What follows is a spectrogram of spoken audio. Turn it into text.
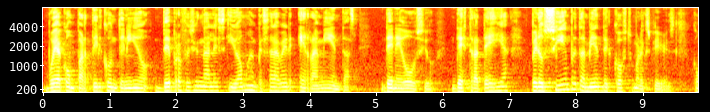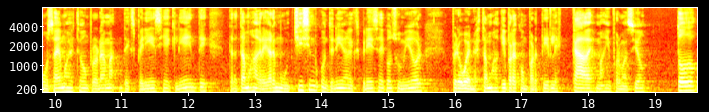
voy a compartir contenido de profesionales y vamos a empezar a ver herramientas de negocio, de estrategia, pero siempre también de Customer Experience. Como sabemos, este es un programa de experiencia de cliente, tratamos de agregar muchísimo contenido en experiencia de consumidor, pero bueno, estamos aquí para compartirles cada vez más información, todo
